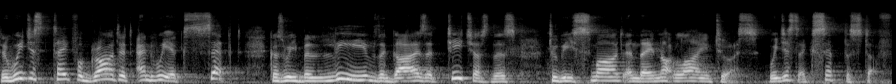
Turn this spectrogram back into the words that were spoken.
that we just take for granted and we accept because we believe the guys that teach us this to be smart and they're not lying to us. We just accept the stuff.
